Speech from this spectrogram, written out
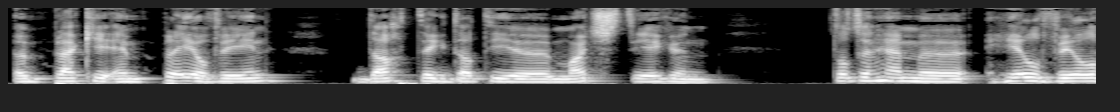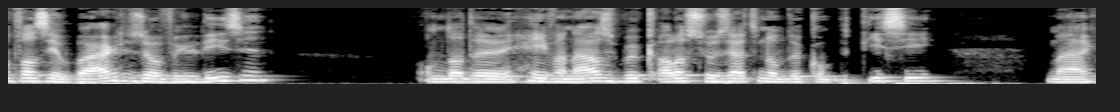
een plekje in play-off 1, dacht ik dat die eh, match tegen Tottenham heel veel van zijn waarde zou verliezen. Omdat hij van Azenbroek alles zou zetten op de competitie. Maar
